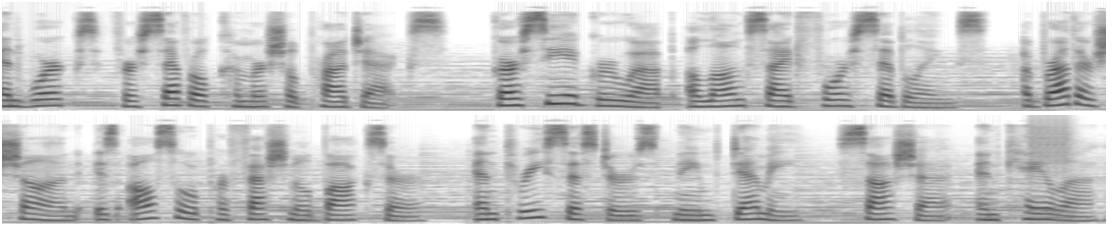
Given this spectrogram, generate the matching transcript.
and works for several commercial projects. Garcia grew up alongside four siblings. A brother Sean is also a professional boxer, and three sisters named Demi, Sasha, and Kayla.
